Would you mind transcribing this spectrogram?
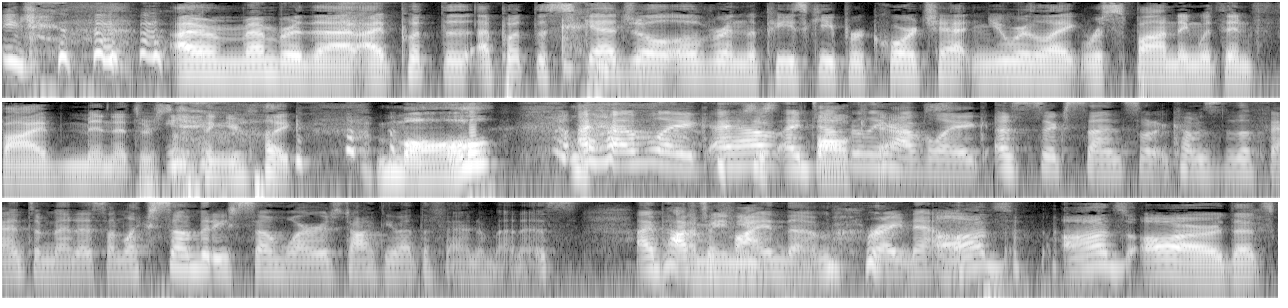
I remember that. I put the I put the schedule over in the Peacekeeper core chat, and you were like responding within five minutes or something. You're like, "Maul." I have like I have I definitely have like a sixth sense when it comes to the Phantom Menace. I'm like somebody somewhere is talking about the Phantom Menace. I have I to mean, find you- them right now. Odds odds are that's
